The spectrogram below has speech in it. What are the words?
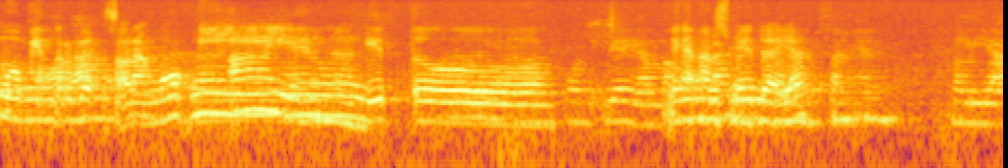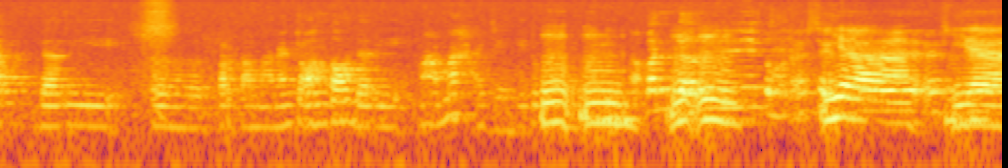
momen terbaik seorang mukmin Ah, iya benar. gitu. iya ya Ini kan harus beda ya. misalnya melihat dari eh, pertemanan contoh dari mamah aja gitu kan Mm-mm. Nah, kan dari teman SMP Iya, SD, iya.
